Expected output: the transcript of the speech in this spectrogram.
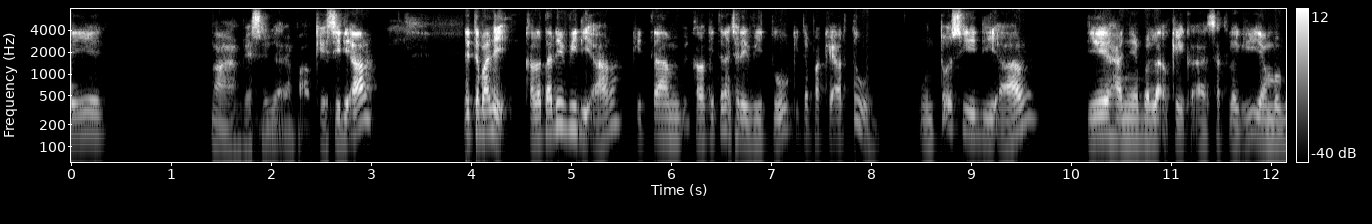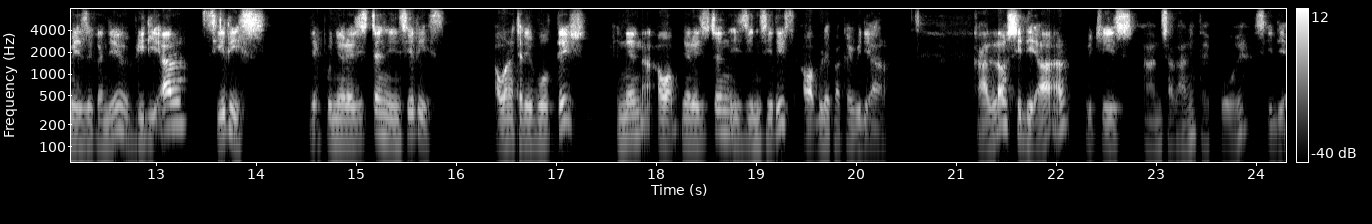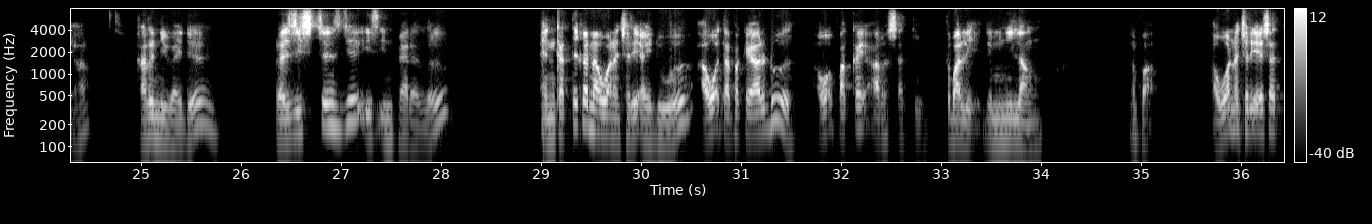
Ha, biasa juga nampak. Okay, CDR. Dia terbalik. Kalau tadi VDR, kita ambil, kalau kita nak cari V2, kita pakai R2. Untuk CDR, dia hanya berlaku, okay, satu lagi yang membezakan dia, VDR series. Dia punya resistance in series. Awak nak cari voltage, and then awak punya resistance is in series, awak boleh pakai VDR. Kalau CDR, which is, ah, ni salah ni, typo eh, CDR, current divider, resistance dia is in parallel, And katakan awak nak cari I2, awak tak pakai R2, awak pakai R1. Terbalik, dia menyilang. Nampak? Awak nak cari I1,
